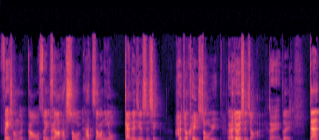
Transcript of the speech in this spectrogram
非常的高，所以只要他受他只要你有干那件事情，他就可以受孕，他就会生小孩。对对。但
